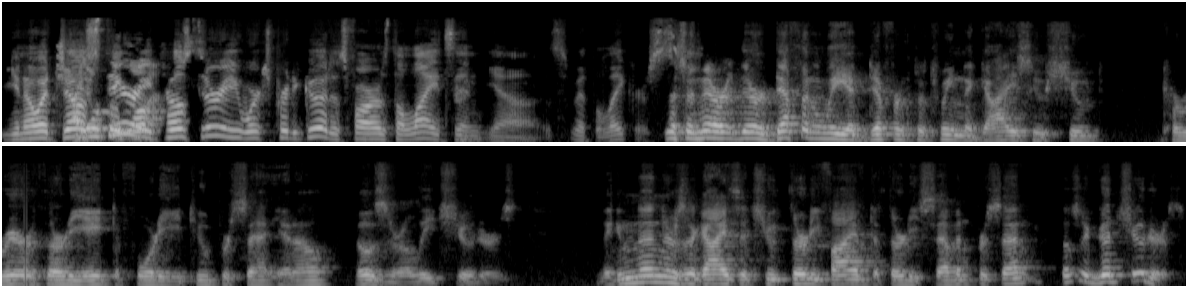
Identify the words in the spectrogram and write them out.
You know what, Joe's theory. Joe's theory works pretty good as far as the lights and yeah, you know, with the Lakers. Listen, there there are definitely a difference between the guys who shoot career 38 to 42 percent. You know, those are elite shooters. And then there's the guys that shoot 35 to 37 percent. Those are good shooters.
